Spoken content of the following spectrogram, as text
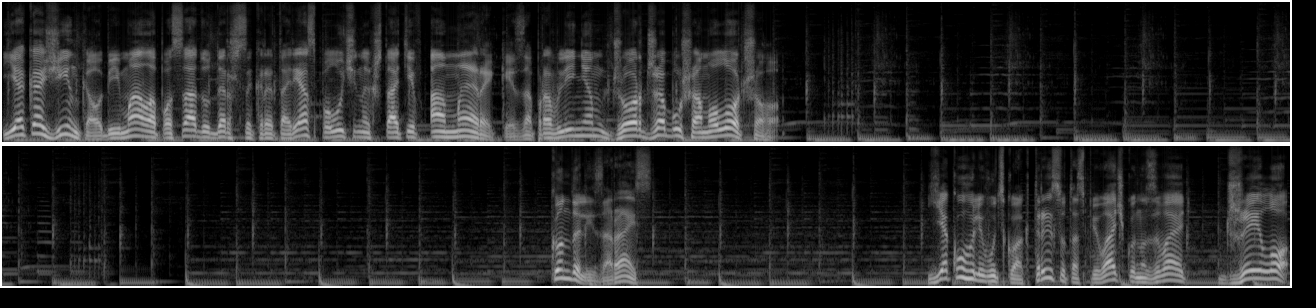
Яка жінка обіймала посаду держсекретаря Сполучених Штатів Америки за правлінням Джорджа Буша молодшого? Кондоліза Райс. Яку голівудську актрису та співачку називають Джей Ло?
